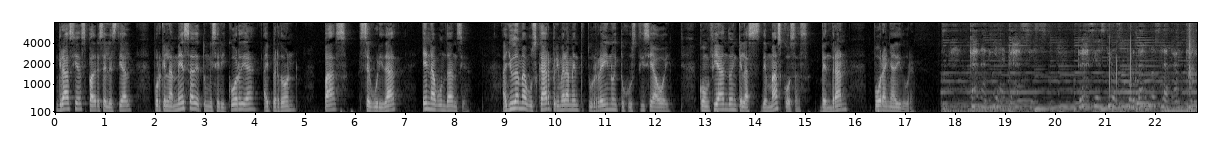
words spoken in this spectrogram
Gracias, Padre Celestial, porque en la mesa de tu misericordia hay perdón, paz, seguridad en abundancia. Ayúdame a buscar primeramente tu reino y tu justicia hoy, confiando en que las demás cosas vendrán por añadidura. Cada día gracias. Gracias Dios por darnos la tranquilidad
